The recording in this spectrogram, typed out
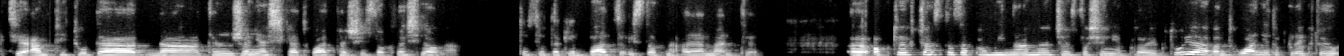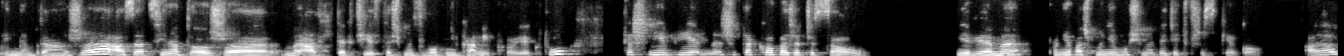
gdzie amplituda natężenia światła też jest określona. To są takie bardzo istotne elementy. E, o których często zapominamy, często się nie projektuje, ewentualnie to projektują inne branże, a z racji na to, że my architekci jesteśmy zwodnikami projektu, też nie wiemy, że takowe rzeczy są. Nie wiemy, ponieważ my nie musimy wiedzieć wszystkiego. Ale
